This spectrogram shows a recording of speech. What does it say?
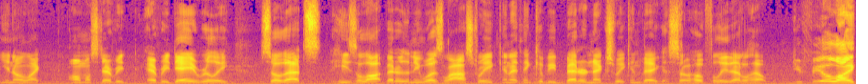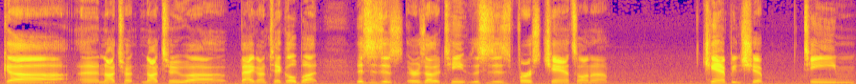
you know like almost every every day really. So that's he's a lot better than he was last week, and I think he'll be better next week in Vegas. So hopefully that'll help. Do you feel like uh, uh, not to, not to uh, bag on Tickle, but this is his or his other team. This is his first chance on a championship team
